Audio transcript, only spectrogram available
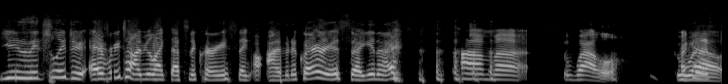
No, I don't. You literally do every time. You're like, "That's an Aquarius thing." Oh, I'm an Aquarius, so you know. um uh, well. Okay, well.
